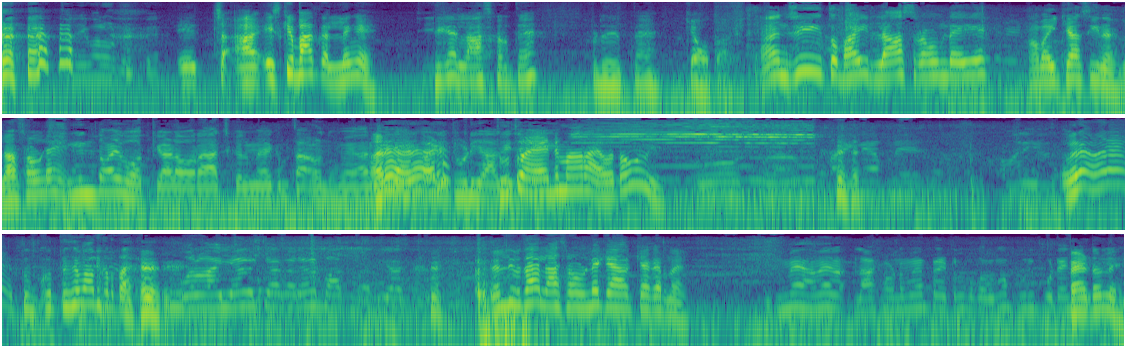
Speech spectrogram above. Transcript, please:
एक बार और देखते हैं। इसके बाद कर लेंगे। ठीक है लास्ट करते हैं। फिर देखते हैं। क्या होता है? हाँ जी तो भाई लास्ट राउंड है ये। हाँ भाई क्या सीन है? लास्ट राउंड है? सीन तो भाई बहुत क्याड़ा हो रहा है आजकल मैं बता रहा तुम्हें यार। अरे अरे अरे थोड़ी आगे तू तो एंड मारा है बताओ अभी। वो थोड़ा भाई ने अपने हमारी अरे अरे तू कुत्ते से बात करता है। और भाई यार क्या कर रहे हैं? बात बता दिया जल्दी बता लास्ट राउंड है क्या क्या करना है? इसमें हमें लास्ट राउंड में पेट्रोल पकड़ूँगा पूरी पोटेंशियल पेट्रोल है?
